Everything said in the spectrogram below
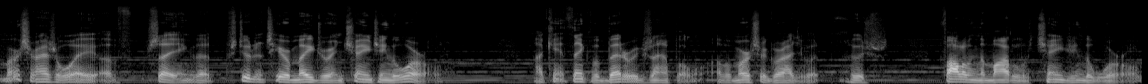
Mercer has a way of saying that students here major in changing the world. I can't think of a better example of a Mercer graduate who's following the model of changing the world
